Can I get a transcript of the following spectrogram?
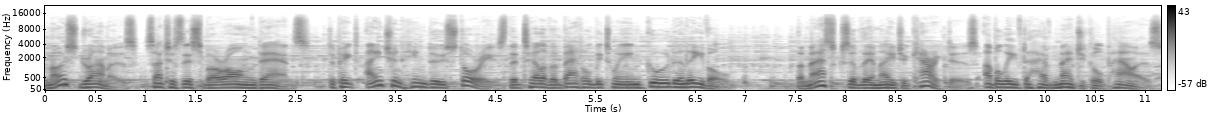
Most dramas, such as this Barong dance, depict ancient Hindu stories that tell of a battle between good and evil. The masks of their major characters are believed to have magical powers.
